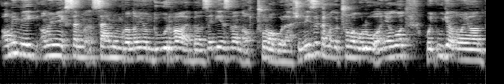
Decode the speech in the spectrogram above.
Ami még, ami még szem, számomra nagyon durva ebben az egészben, a csomagolás. Nézzétek meg a csomagoló anyagot, hogy ugyanolyan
